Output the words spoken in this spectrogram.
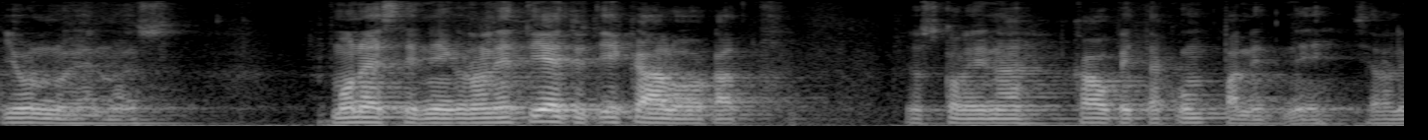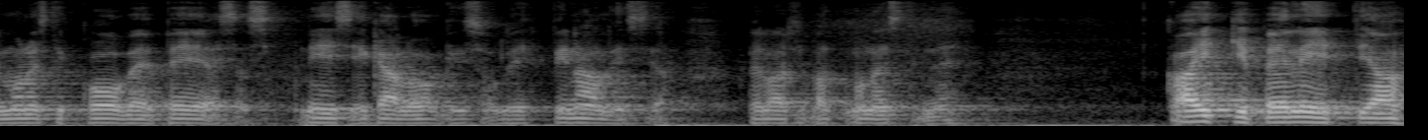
junnujen noissa. Monesti niin kun oli ne tietyt ikäluokat, jos oli nämä kaupit ja kumppanit, niin siellä oli monesti KV, PSS. Niissä ikäluokissa oli finaalis ja pelasivat monesti ne kaikki pelit. Ja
